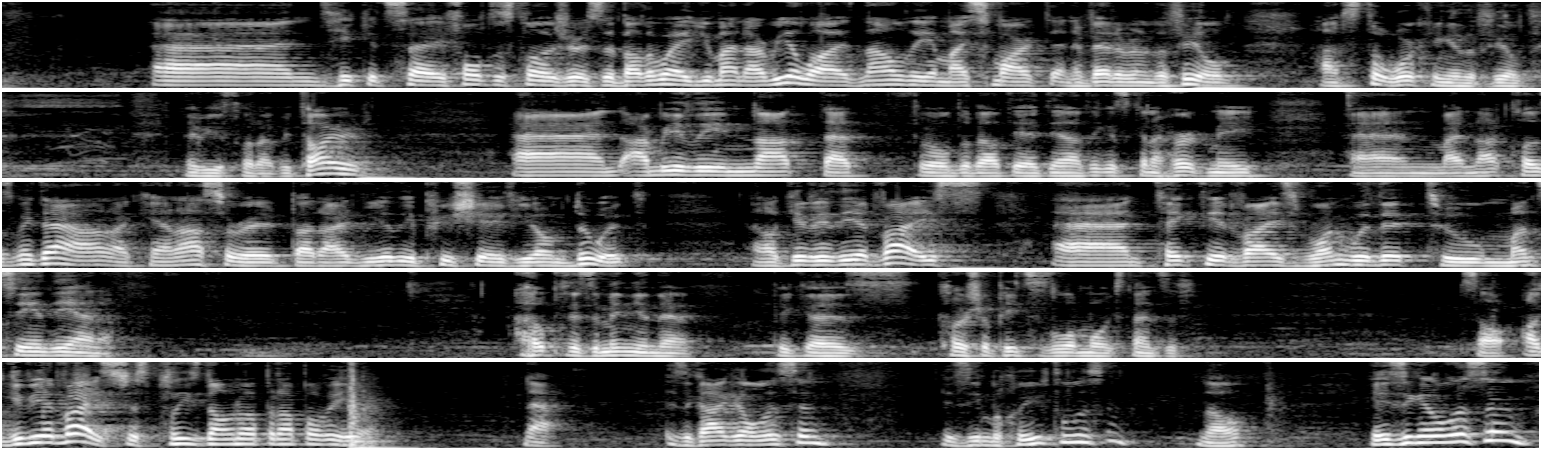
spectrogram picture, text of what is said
And he could say, full disclosure, is that, by the way, you might not realize not only am I smart and a veteran in the field, I'm still working in the field. Maybe you thought I'd retired. And I'm really not that thrilled about the idea. I think it's going to hurt me and might not close me down. I can't answer it, but I'd really appreciate if you don't do it. And I'll give you the advice and take the advice, run with it to Muncie, Indiana. I hope there's a minyan there because kosher pizza is a little more expensive. So I'll give you advice. Just please don't open up over here. Now, is the guy going to listen? Is he mechuyev to listen? No. Is he going to listen?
